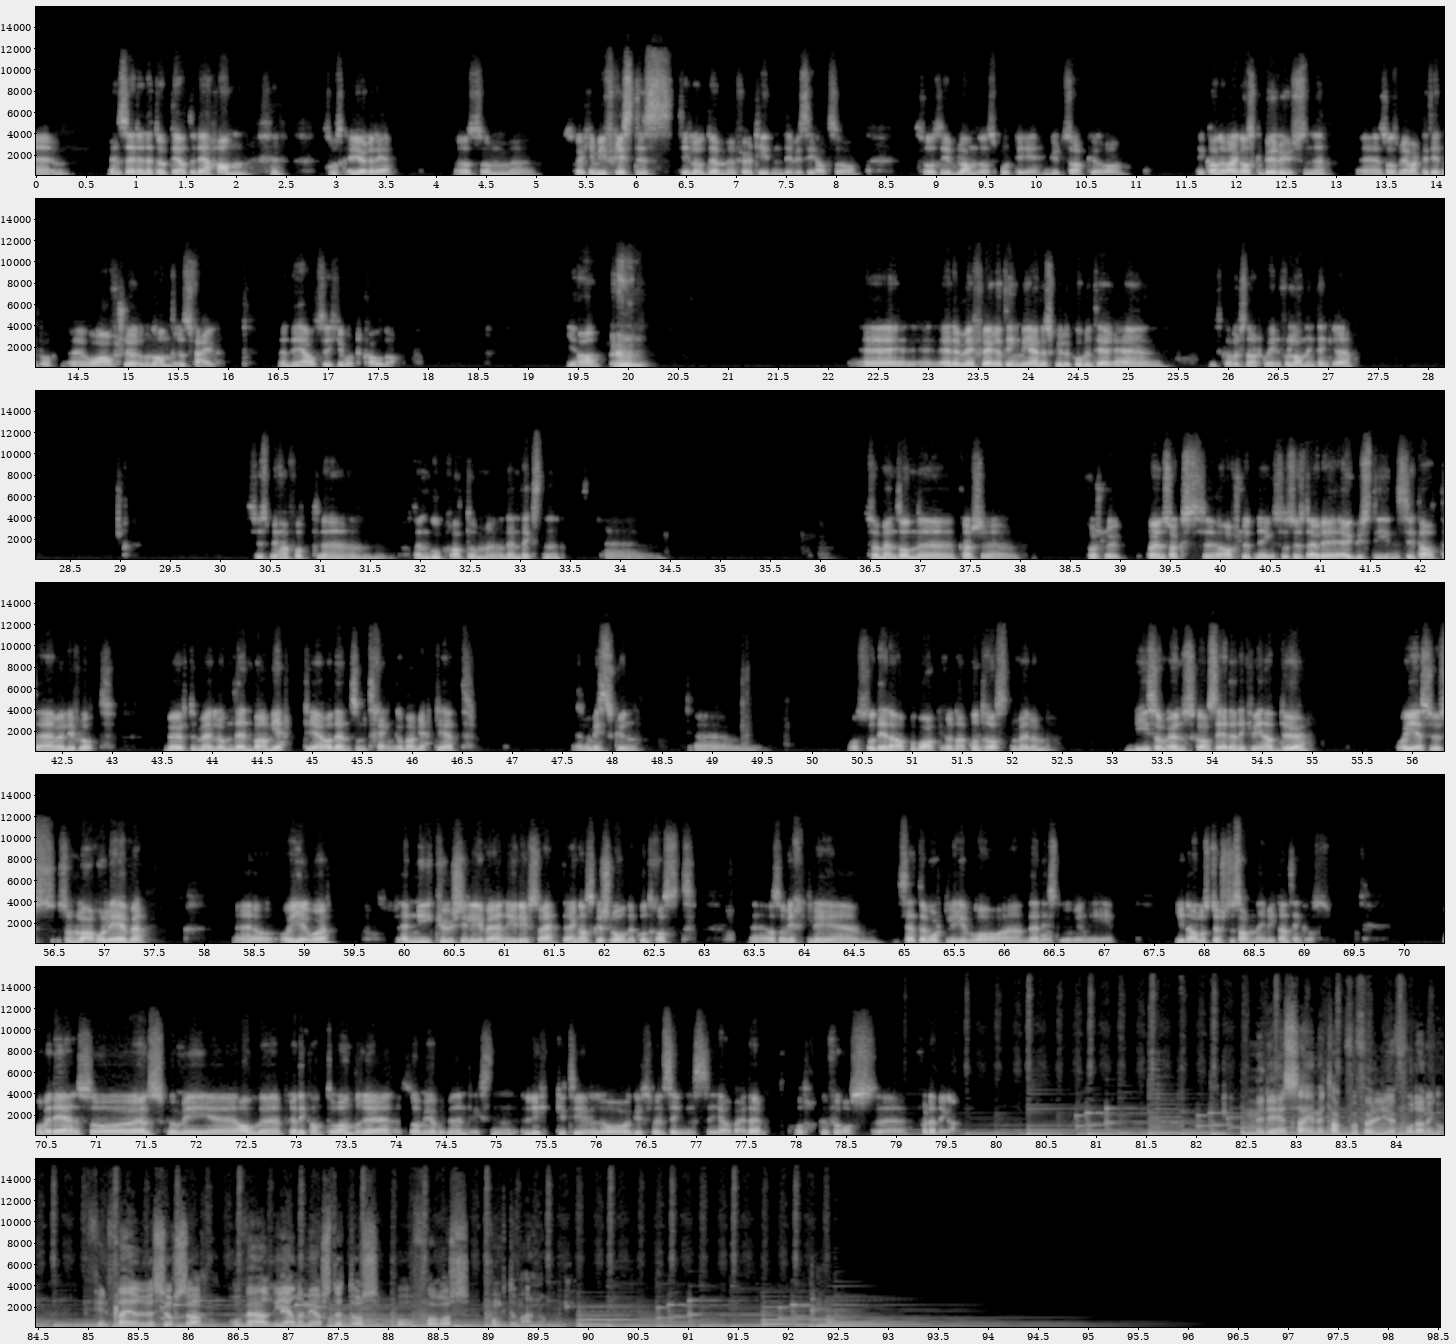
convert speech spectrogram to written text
Um, men så er det nettopp det at det er han som skal gjøre det. Og som uh, skal ikke vi fristes til å dømme før tiden, dvs. Si altså så å si blande oss bort i Guds saker. og Det kan jo være ganske berusende, uh, sånn som vi har vært litt inne på, å avsløre noen andres feil. Men det er altså ikke vårt kall, da. Ja eh, Er det med flere ting vi gjerne skulle kommentere? Vi skal vel snart gå inn for landing, tenker jeg. Syns vi har fått, uh, fått, en god prat om den teksten. Som en sånn kanskje forslag på en slags avslutning, så syns jeg jo det Augustin-sitatet er veldig flott møtet mellom den barmhjertige og den som trenger barmhjertighet, eller miskunn. Eh, også det da på bakgrunn av kontrasten mellom de som ønsker å se denne kvinna dø, og Jesus som lar henne leve, eh, og gir henne en ny kurs i livet, en ny livsvei. Det er en ganske slående kontrast, eh, og som virkelig setter vårt liv og denne historien i, i den aller største sammenheng vi kan tenke oss. Og Med det så ønsker vi alle predikanter og andre som jobber med den teksten, lykke til og Guds velsignelse i arbeidet, og takker for oss eh, for denne gang. Med det sier vi takk for følget for denne gang. Finn flere ressurser, og vær gjerne med å støtte oss på foross.no.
